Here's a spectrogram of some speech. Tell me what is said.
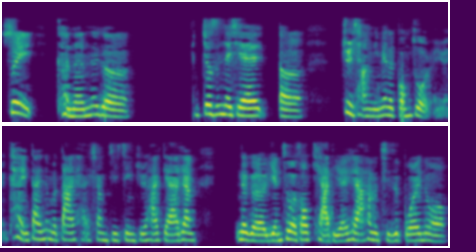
所以可能那个就是那些呃剧场里面的工作人员看你带那么大一台相机进去，还给他这样那个演出的时候卡叠一下，他们其实不会那么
